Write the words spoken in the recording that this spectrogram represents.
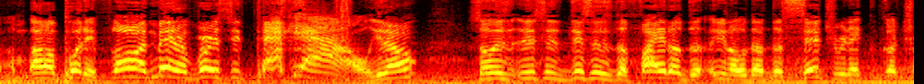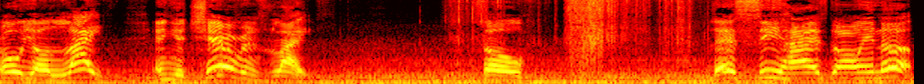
I'm gonna put it Floyd Mayweather versus Pacquiao. You know. So this is this is the fight of the you know the, the century that can control your life and your children's life. So Let's see how it's gonna end up.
